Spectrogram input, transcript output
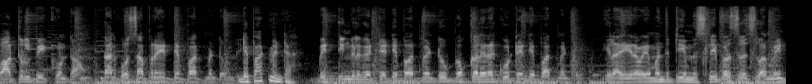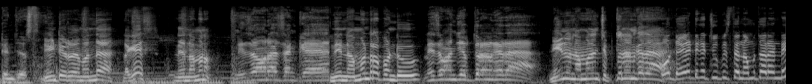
పార్టులు పీక్కుంటాం. దానికి సపరేట్ డిపార్ట్మెంట్ ఉంది. డిపార్ట్మెంటా బిట్టింగ్లు కట్టే డిపార్ట్మెంట్ బొక్కలు ఎరగొట్టే డిపార్ట్మెంట్ ఇలా ఇరవై మంది టీం స్లీపర్ సెల్స్ లా మెయింటైన్ చేస్తాం. ఏంటి ఇరవై మందా? లగేష్ నేను నమ్మను. నిజంరా శంకర్. నేను నమ్మనురా పండు. నిజం అని చెప్తున్నాను కదా. నేను నమ్మనని చెప్తున్నాను కదా. డైరెక్ట్గా చూపిస్తే నమ్ముతారండి?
